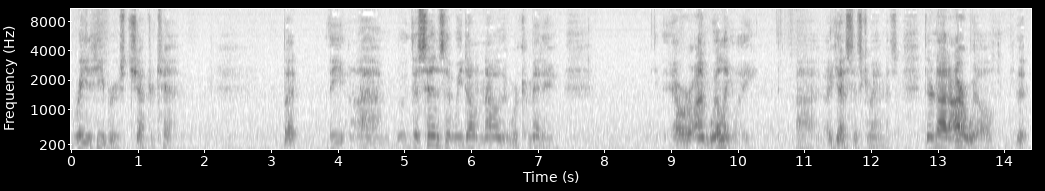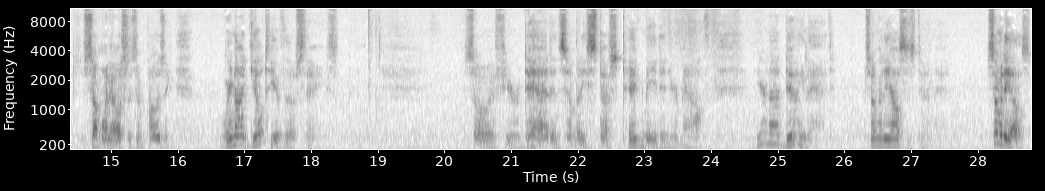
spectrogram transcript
Read Hebrews chapter 10. But the um, the sins that we don't know that we're committing, or unwillingly uh, against His commandments, they're not our will that someone else is imposing. We're not guilty of those things. So if you're dead and somebody stuffs pig meat in your mouth, you're not doing that. Somebody else is doing that. Somebody else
